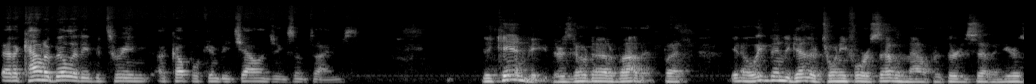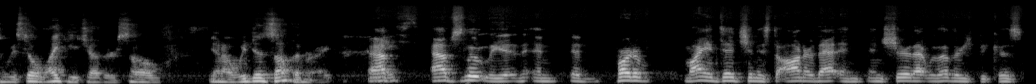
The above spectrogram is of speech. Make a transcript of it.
that accountability between a couple can be challenging sometimes. It can be. There's no doubt about it. But you know, we've been together 24 7 now for 37 years and we still like each other. So, you know, we did something right. Ab-. Absolutely. And, and and part of my intention is to honor that and, and share that with others because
